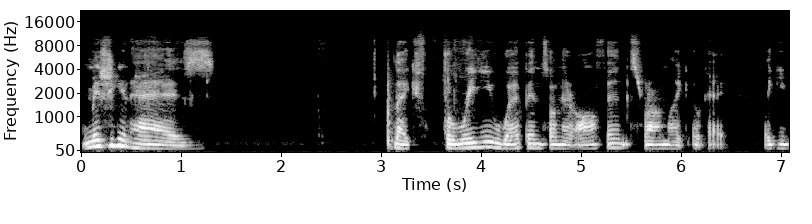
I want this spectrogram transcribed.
Michigan has like three weapons on their offense where I'm like, okay, like you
